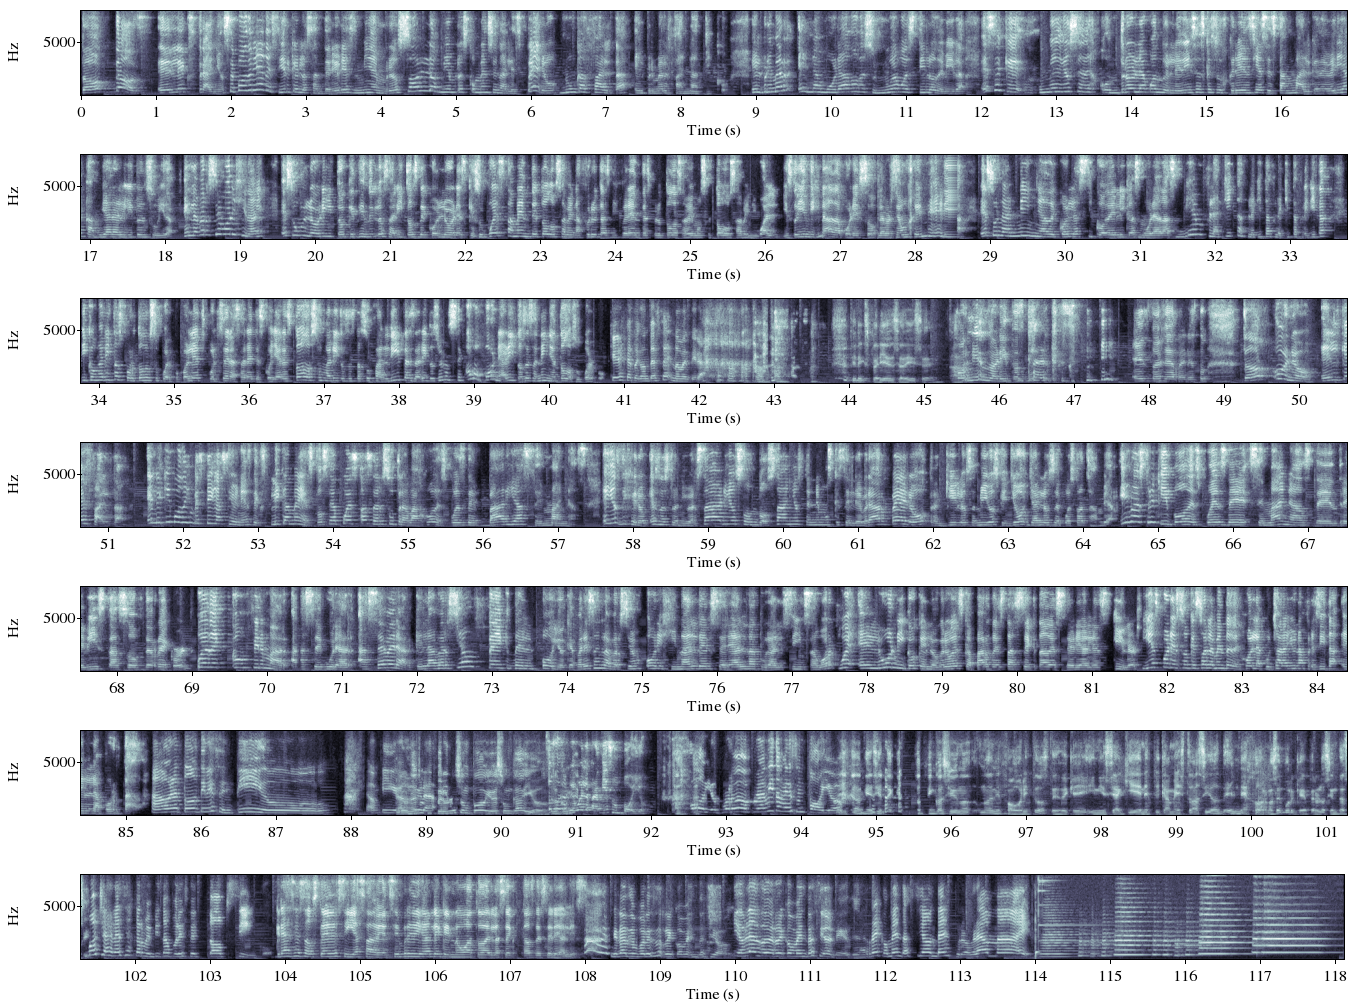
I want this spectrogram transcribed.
Top 2. El extraño. Se podría decir que los anteriores miembros son los miembros convencionales, pero nunca falta el primer fanático, el primer enamorado de su nuevo estilo de vida, ese que medio se descontrola cuando le dices que sus creencias están mal, que debería cambiar algo en su vida. En la versión original es un lorito que tiene los aritos de colores, que supuestamente todos saben a frutas diferentes, pero todos sabemos que todos saben igual, y estoy indignada por eso. La versión genérica es una niña de colas psicodélicas moradas, bien flaquita, flaquita, flaquita, flaquita, y con aritos por todo su cuerpo, colets, pulseras, aretes, collares, todos son aritos, hasta su faldita es de aritos. Yo no sé cómo pone aritos esa niña en todo su cuerpo. ¿Quieres que te conteste? No, mentira. Tiene experiencia, dice. Ah, Poniendo aritos, claro que sí. Esto es guerra, eres tú. Top 1. El que falta. El equipo de investigaciones de Explícame esto se ha puesto a hacer su trabajo después de varias semanas. Ellos dijeron, es nuestro aniversario, son dos años, tenemos que celebrar, pero tranquilos amigos que yo ya los he puesto a chambear. Y nuestro equipo, después de semanas de entrevistas off the record, puede confirmar, asegurar, aseverar que la versión fake del pollo que aparece en la versión original del cereal natural sin sabor fue el único que logró escapar de esta secta de cereales y es por eso que solamente dejó la cuchara y una fresita en la portada. Ahora todo tiene sentido. Ay, amiga. Pero no, es un, mira. pero no es un pollo, es un gallo. Todo lo que vuela para mí es un pollo. Pollo, perdón, para mí también es un pollo. Eh, tengo que decirte que el top 5 ha sido uno, uno de mis favoritos desde que inicié aquí en Explícame esto. Ha sido el mejor, no sé por qué, pero lo siento así. Muchas gracias, Carmen Pita, por este top 5. Gracias a ustedes y ya saben, siempre díganle que no a todas las sectas de cereales. Gracias por esa recomendación. Y hablando de recomendaciones, la recomendación del programa es.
